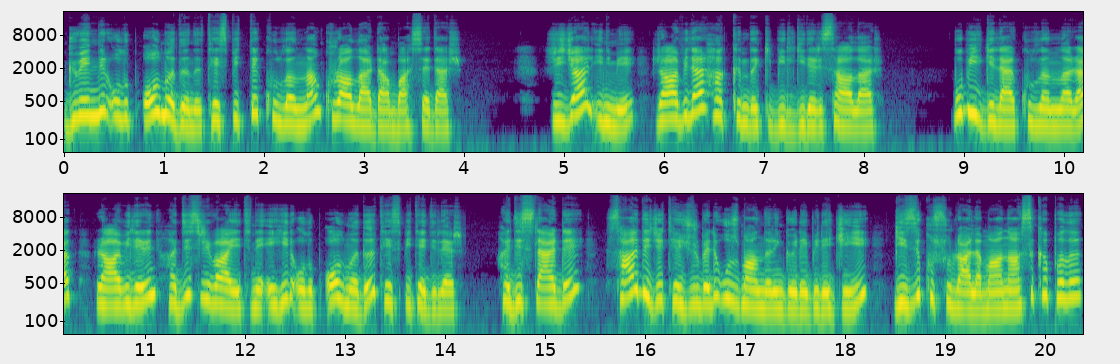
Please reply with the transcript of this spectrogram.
güvenilir olup olmadığını tespitte kullanılan kurallardan bahseder. Rical ilmi, raviler hakkındaki bilgileri sağlar. Bu bilgiler kullanılarak ravilerin hadis rivayetine ehil olup olmadığı tespit edilir. Hadislerde sadece tecrübeli uzmanların görebileceği gizli kusurlarla manası kapalı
